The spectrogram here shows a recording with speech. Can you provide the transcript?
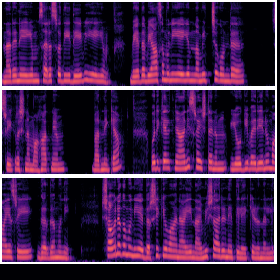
നരനെയും സരസ്വതി ദേവിയെയും വേദവ്യാസമുനിയെയും നമിച്ചുകൊണ്ട് ശ്രീകൃഷ്ണ മഹാത്മ്യം. വർണിക്കാം. ഒരിക്കൽ ജ്ഞാനിശ്രേഷ്ഠനും യോഗിവര്യനുമായ ശ്രീ ഗർഗമുനി ശൗനകമുനിയെ ദർശിക്കുവാനായി നൈമിഷാരണ്യത്തിലേക്ക് എഴുന്നള്ളി.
